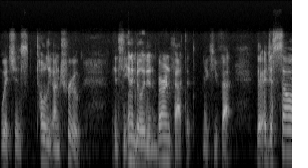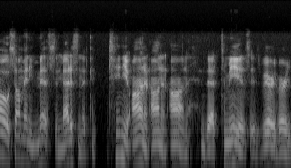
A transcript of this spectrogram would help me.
which is totally untrue. It's the inability to burn fat that makes you fat. There are just so, so many myths in medicine that continue on and on and on that to me is, is very, very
